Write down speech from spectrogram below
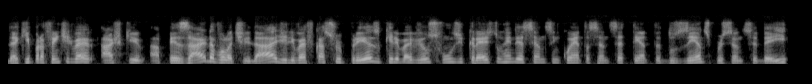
daqui para frente ele vai, acho que apesar da volatilidade, ele vai ficar surpreso que ele vai ver os fundos de crédito render 150, 170, 200% do CDI,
